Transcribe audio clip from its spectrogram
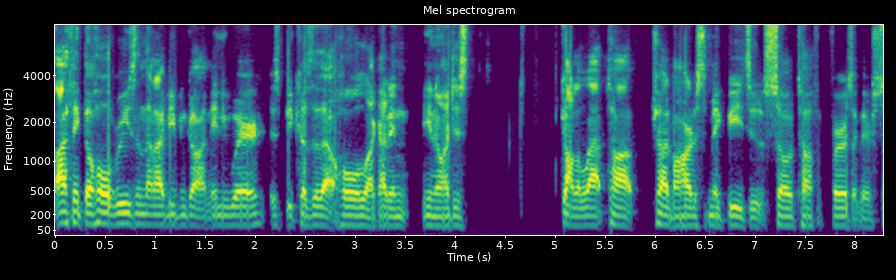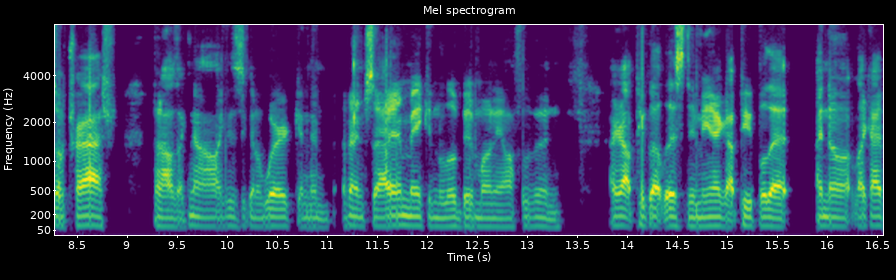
I think the whole reason that I've even gotten anywhere is because of that whole like I didn't, you know, I just got a laptop, tried my hardest to make beats. It was so tough at first, like they were so trash. But I was like, no, nah, like this is gonna work. And then eventually I am making a little bit of money off of it. And I got people that listen to me. I got people that I know like i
